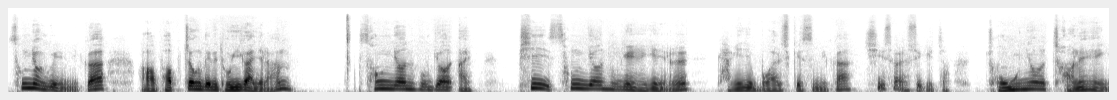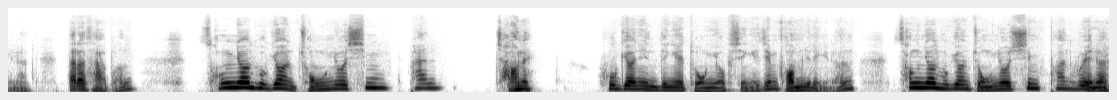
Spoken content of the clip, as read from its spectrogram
성년 후견이니까 아, 법정 대리인 동의가 아니라 성년 후견 아니 피성년 후견 행위를 당연히 뭐 할 수 있겠습니까? 취소할 수 있겠죠. 종료 전의 행위는 따라서 4번 성년 후견 종료 심판 전에 후견인 등의 동의 없이 행해진 법률 행위는 성년 후견 종료 심판 후에는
